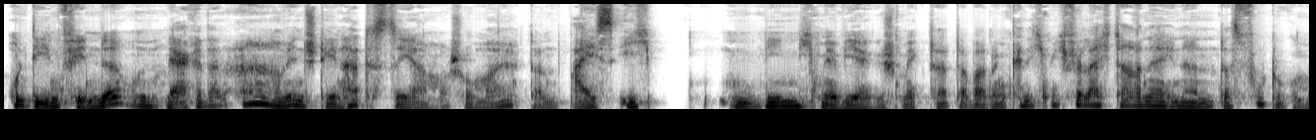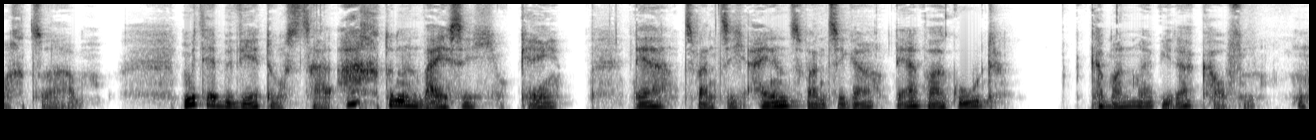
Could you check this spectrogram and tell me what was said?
und den finde und merke dann, ah, Mensch, den hattest du ja schon mal, dann weiß ich nicht mehr, wie er geschmeckt hat, aber dann kann ich mich vielleicht daran erinnern, das Foto gemacht zu haben. Mit der Bewertungszahl 8 und dann weiß ich, okay, der 2021er, der war gut, kann man mal wieder kaufen. Hm.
